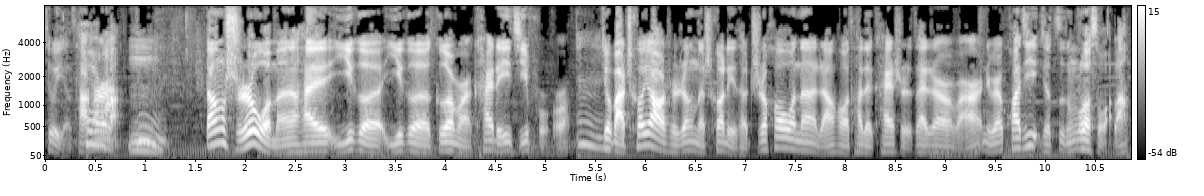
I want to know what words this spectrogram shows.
就已经擦黑了。嗯当时我们还一个一个哥们儿开着一吉普，嗯，就把车钥匙扔在车里头之后呢，然后他就开始在这儿玩儿，那边夸叽就自动落锁了，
